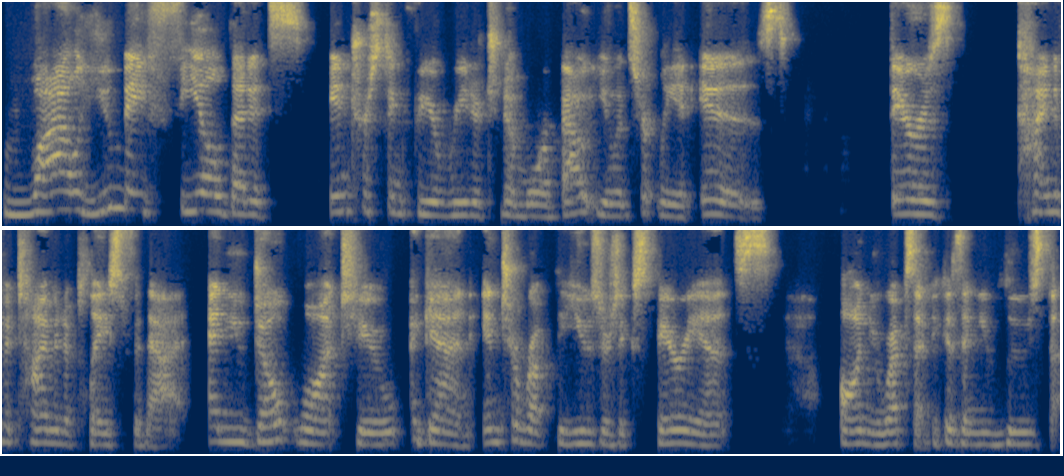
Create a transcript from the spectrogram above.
while you may feel that it's interesting for your reader to know more about you, and certainly it is, there's kind of a time and a place for that. And you don't want to, again, interrupt the user's experience on your website because then you lose them.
